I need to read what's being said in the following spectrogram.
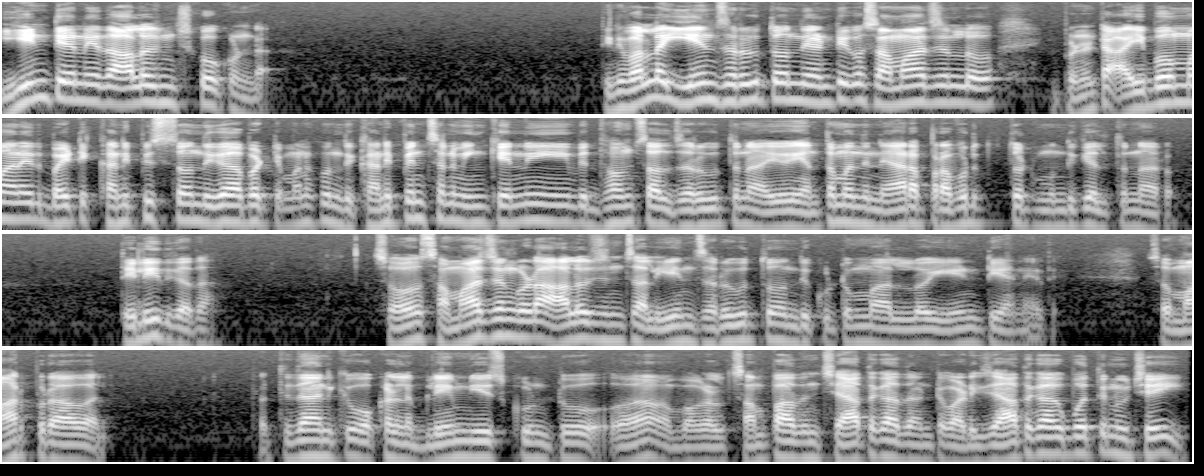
ఏంటి అనేది ఆలోచించుకోకుండా దీనివల్ల ఏం జరుగుతుంది అంటే ఒక సమాజంలో ఇప్పుడంటే ఐబొమ్మ అనేది బయటికి కనిపిస్తోంది కాబట్టి మనకుంది. కనిపించడం ఇంకెన్ని విధ్వంసాలు జరుగుతున్నాయో ఎంతమంది నేర ప్రవృత్తితో ముందుకెళ్తున్నారో తెలియదు కదా. సో సమాజం కూడా ఆలోచించాలి ఏం జరుగుతోంది కుటుంబాల్లో ఏంటి అనేది. సో మార్పు రావాలి. ప్రతిదానికి ఒకళ్ళని బ్లేమ్ చేసుకుంటూ ఒకళ్ళ సంపాదన చేత కాదంటే వాడికి చేత కాకపోతే నువ్వు చేయి.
